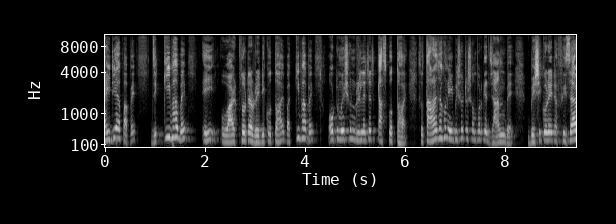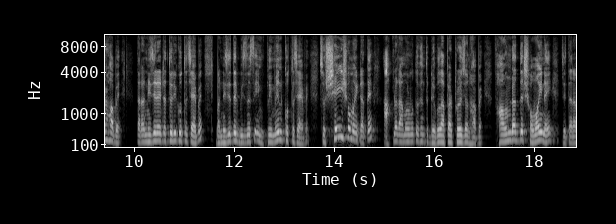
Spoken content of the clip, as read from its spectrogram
আইডিয়া পাবে যে কীভাবে এই ওয়ার্কফ্লোটা রেডি করতে হয় বা কীভাবে অটোমেশন রিলেটেড কাজ করতে হয়। সো তারা যখন এই বিষয়টা সম্পর্কে জানবে, বেশি করে এটা ফিচার হবে, তারা নিজেরা এটা তৈরি করতে চাইবে বা নিজেদের বিজনেসে ইমপ্লিমেন্ট করতে চাইবে। সো সেই সময়টাতে আপনার আমার মতো কিন্তু ডেভেলপার প্রয়োজন হবে। ফাউন্ডারদের সময় নেই যে তারা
